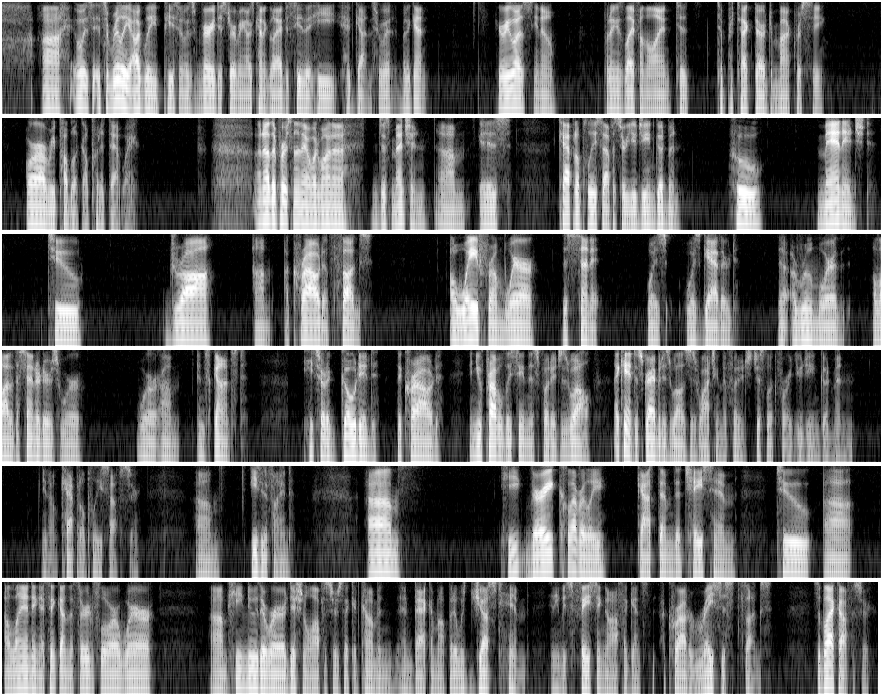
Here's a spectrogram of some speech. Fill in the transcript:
Uh, it was it's a really ugly piece and it was very disturbing. I was kind of glad to see that he had gotten through it. But again, here he was, you know, putting his life on the line to to protect our democracy or our republic, I'll put it that way. Another person that I would want to just mention um, is Capitol Police Officer Eugene Goodman, who managed to draw um, a crowd of thugs away from where the Senate was was gathered, the, a room where a lot of the senators were were um, ensconced. He sort of goaded the crowd, and you've probably seen this footage as well. I can't describe it as well as just watching the footage. Just look for it, Eugene Goodman, you know, Capitol Police Officer. Um, easy to find. Um, he very cleverly got them to chase him to uh, a landing, I think on the third floor, where um, he knew there were additional officers that could come and, and back him up, but it was just him. And he was facing off against a crowd of racist thugs. It's a black officer.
